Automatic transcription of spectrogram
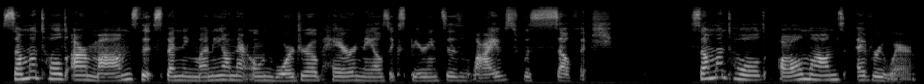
Someone told our moms that spending money on their own wardrobe, hair, nails, experiences, lives was selfish. Someone told all moms everywhere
